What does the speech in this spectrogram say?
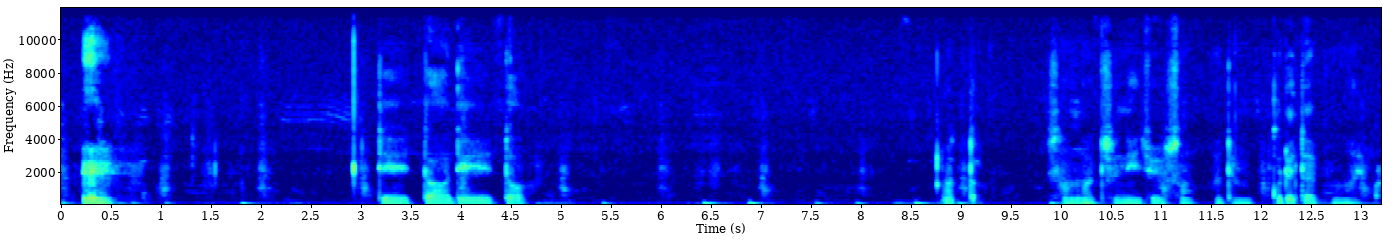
うんデータデータ。あった。3月23あでもこれだいぶ前か。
